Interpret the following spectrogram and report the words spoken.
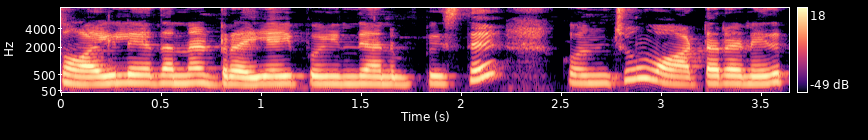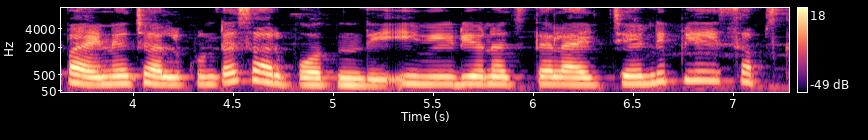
సాయిల్ ఏదన్నా డ్రై అయిపోయింది అనిపిస్తే కొంచెం వాటర్ అనేది పైన చల్లుకుంటే సరిపోతుంది. ఈ వీడియో నచ్చితే లైక్ చేయండి. ప్లీజ్ సబ్స్క్రైబ్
